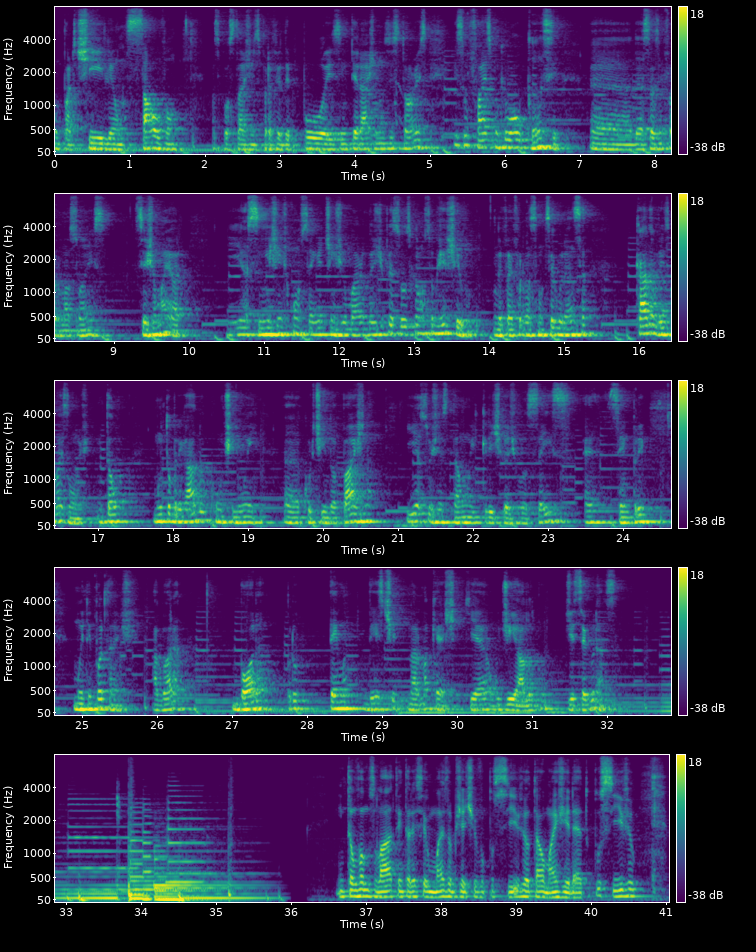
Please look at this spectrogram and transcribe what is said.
compartilham, salvam as postagens para ver depois, interagem nos stories, isso faz com que o alcance uh, dessas informações seja maior. E assim a gente consegue atingir o maior número de pessoas, que é o nosso objetivo, levar a informação de segurança cada vez mais longe. Então, muito obrigado, continuem uh, curtindo a página e a sugestão e crítica de vocês é sempre muito importante. Agora, bora pro tema deste NormaCast, que é o diálogo de segurança. Então vamos lá, tentarei ser o mais objetivo possível, tá? o mais direto possível.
